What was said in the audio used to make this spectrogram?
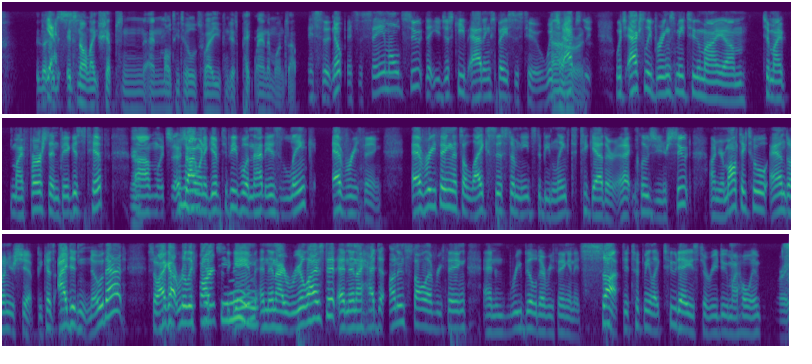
Yes. it's not like ships and, and multi tools where you can just pick random ones up. It's the nope. It's the same old suit that you just keep adding spaces to, which right. actually, which actually brings me to my um to my my first and biggest tip, Yeah. um, which which I Mhm. want to give to people, and that is link everything. Everything that's a like system needs to be linked together. And that includes your suit, on your multi tool, and on your ship. Because I didn't know that, so I got really far What into the you game, and then I realized it, and then I had to uninstall everything and rebuild everything, and it sucked. It took me like two days to redo my whole inventory.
